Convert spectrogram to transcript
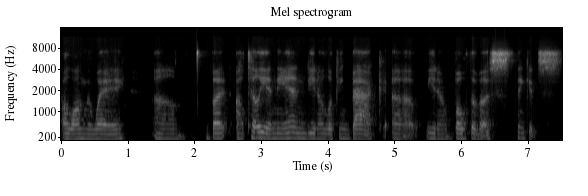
along the way. Um, but I'll tell you in the end, you know, looking back, uh, you know, both of us think it's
